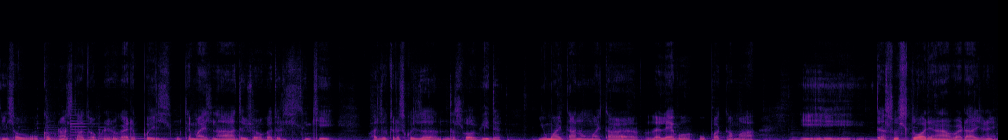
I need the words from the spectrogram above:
tem só o campeonato estadual para jogar e depois não tem mais nada, os jogadores têm que fazer outras coisas da, da sua vida. E o Maitá não, o Maitá eleva o patamar e, da sua história, né, na verdade, né?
